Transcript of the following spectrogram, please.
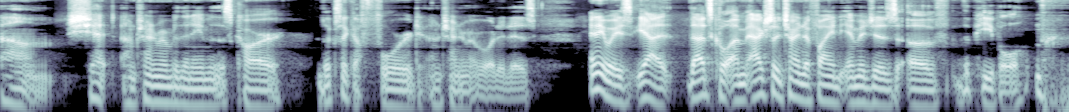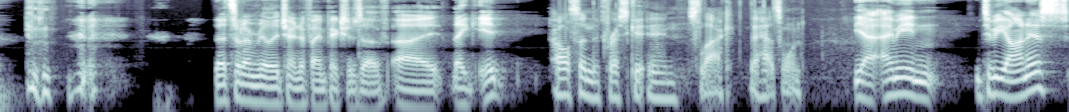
Um, shit, I'm trying to remember the name of this car. It looks like a Ford. I'm trying to remember what it is. Anyways, yeah, that's cool. I'm actually trying to find images of the people. that's what I'm really trying to find pictures of. Uh, like it, I'll send the press kit in Slack that has one. yeah. I mean, to be honest,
